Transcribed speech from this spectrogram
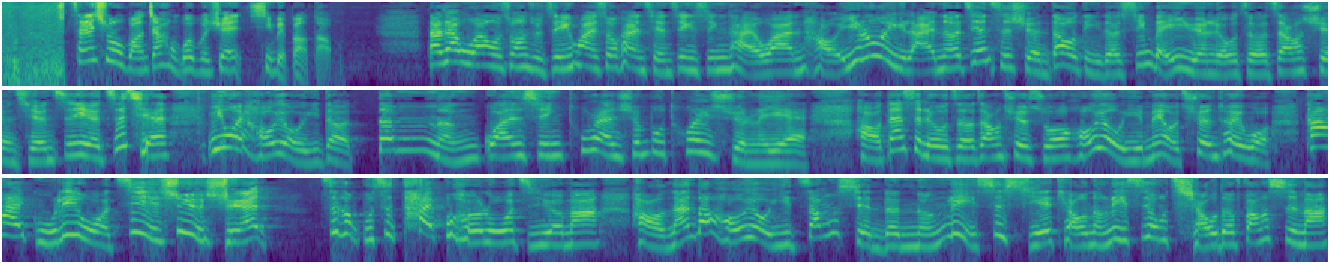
三立新闻王家宏、魏文轩新北报道。大家午安，我是王主金，欢迎收看《前进新台湾》。好，一路以来呢，坚持选到底的新北议员刘泽章，选前之夜之前，因为侯友谊的登门关心，突然宣布退选了耶。好，但是刘泽章却说，侯友谊没有劝退我，他还鼓励我继续选。这个不是太不合逻辑了吗？好，难道侯友谊彰显的能力是协调能力，是用桥的方式吗？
